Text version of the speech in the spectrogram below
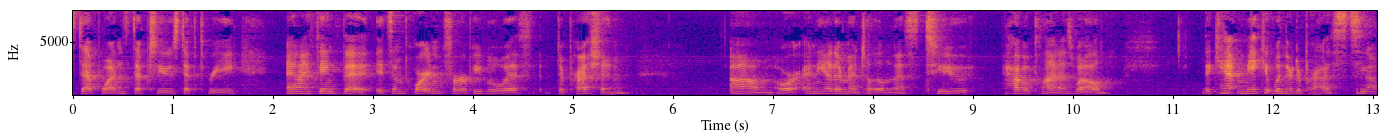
step one, step two, step three. And I think that it's important for people with depression um, or any other mental illness to have a plan as well. They can't make it when they're depressed. No.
